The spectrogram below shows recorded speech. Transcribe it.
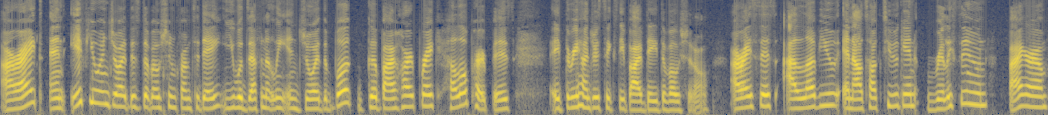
All right. And if you enjoyed this devotion from today, you will definitely enjoy the book, Goodbye Heartbreak, Hello Purpose, a 365 day devotional. All right, sis, I love you, and I'll talk to you again really soon. Bye, girl.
